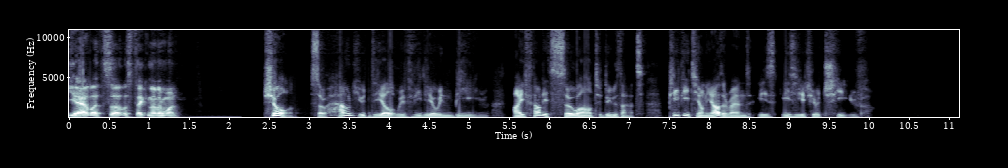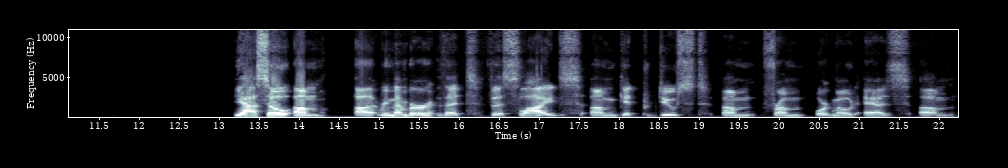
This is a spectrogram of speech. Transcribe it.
Yeah, let's uh, let's take another one. Sure. So how do you deal with video in Beamer? I found it so hard to do that. PPT on the other end is easier to achieve. Yeah, so um, uh, remember that the slides um, get produced um, from org mode as um,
